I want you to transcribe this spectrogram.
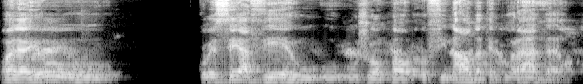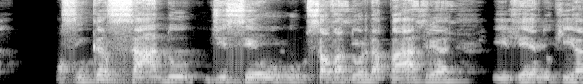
Olha, eu comecei a ver o, o- João Paulo no final da temporada, assim, cansado de ser o, o salvador da pátria e vendo que a,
